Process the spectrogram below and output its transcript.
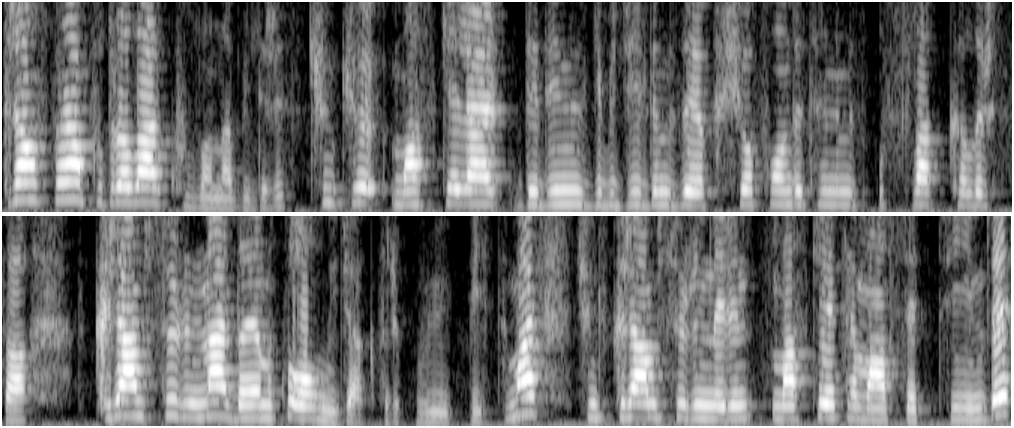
transparan pudralar kullanabiliriz. Çünkü maskeler dediğiniz gibi cildimize yapışıyor. Fondötenimiz ıslak kalırsa krem ürünler dayanıklı olmayacaktır büyük bir ihtimal. Çünkü krem ürünlerin maskeye temas ettiğinde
